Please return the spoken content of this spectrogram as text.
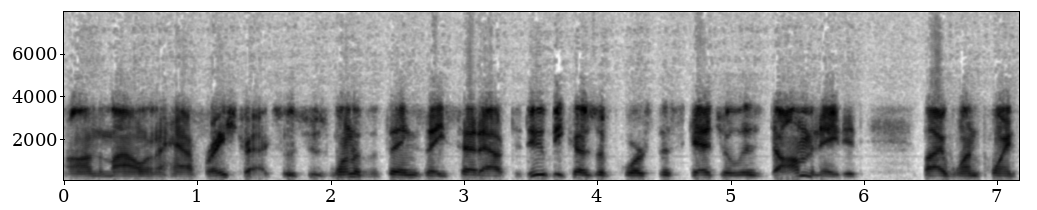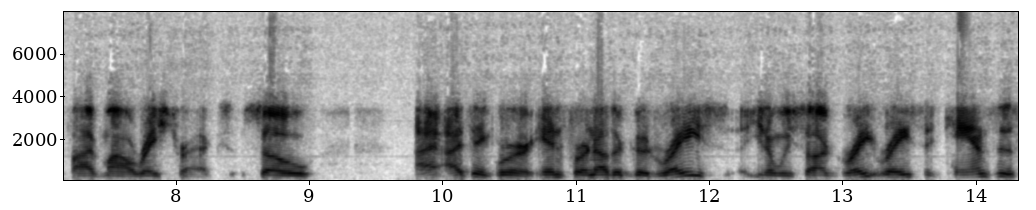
on the mile and a half racetracks, which is one of the things they set out to do because, of course, the schedule is dominated by 1.5 mile racetracks. So I, I think we're in for another good race. You know, we saw a great race at Kansas.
